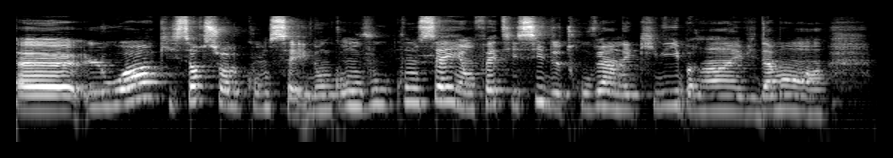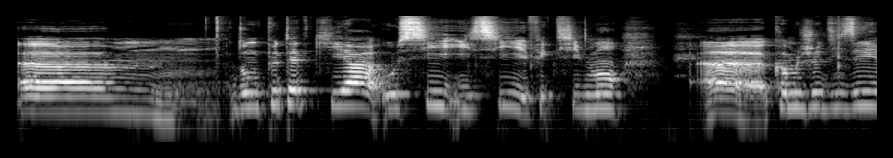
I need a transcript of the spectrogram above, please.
Euh, loi qui sort sur le conseil. Donc on vous conseille en fait ici de trouver un équilibre, hein, évidemment. Hein. Euh, donc peut-être qu'il y a aussi ici effectivement, euh, comme je disais,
